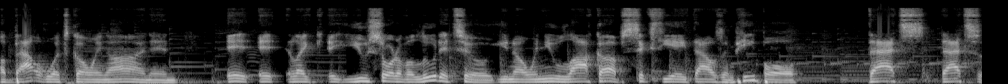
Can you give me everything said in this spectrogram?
about what's going on and it it like it, you sort of alluded to, you know, when you lock up 68,000 people, that's that's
